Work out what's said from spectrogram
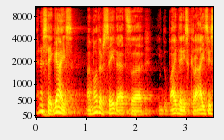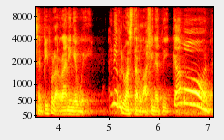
And I say, guys, my mother say that uh, in Dubai there is crisis and people are running away. And everyone start laughing at me. Come on!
